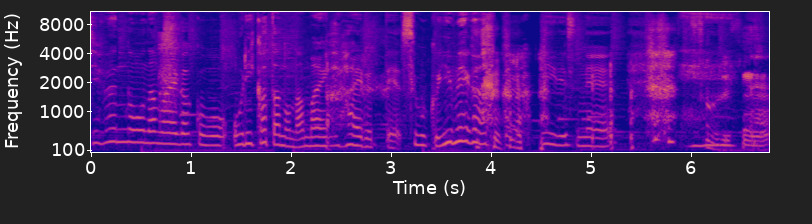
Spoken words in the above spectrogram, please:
自分のお名前がこう折り方の名前に入るってすごく夢があっていいですね。そうですね。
